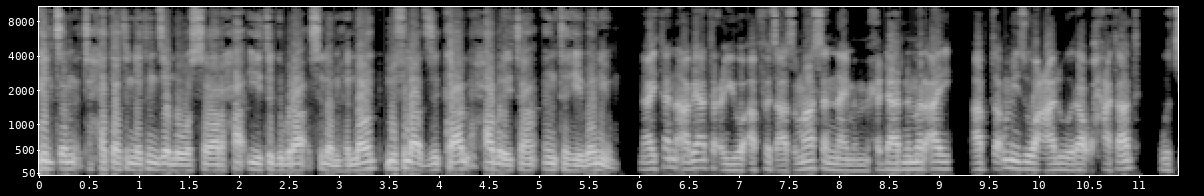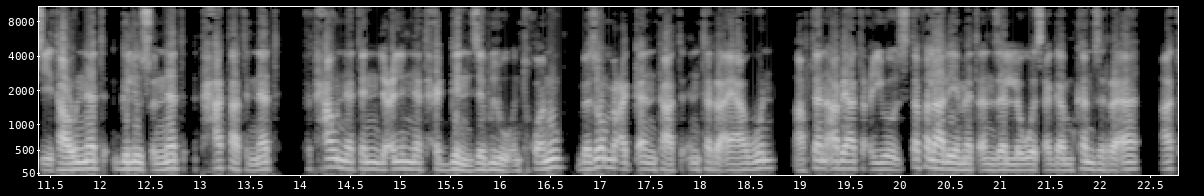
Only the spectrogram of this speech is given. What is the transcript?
ግልፅን ተሓታትነትን ዘለዎ ኣሰራርሓ ይትግብራ ስለምህላወን ምፍላጥ ዝከኣል ሓበሬታ እንተሂበን እዩ። ናይተን ኣብያተ ዕዩ ኣፈፃፅማ ሰናይ ምምሕዳር ንምርኣይ ኣብ ጥቕሚ ዝወዓሉ ረቑሓታት ውፅኢታውነት፣ ግሉፅነት፣ ተሓታትነት፣ ፍትሓውነትን ልዕልነት ሕግን ዝብሉ እንትኾኑ በዞም መዐቀንታት እንትረኣያ እውን ኣብተን ኣብያተ ዕዩ ዝተፈላለየ መጠን ዘለዎ ፀገም ከምዝረኣ ኣቶ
